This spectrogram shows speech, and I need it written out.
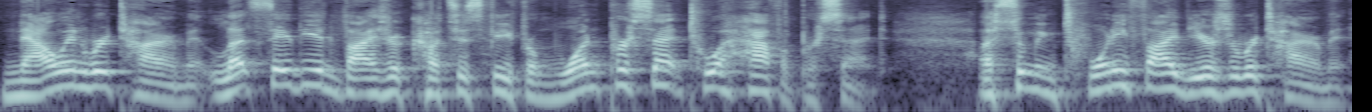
Now in retirement, let's say the advisor cuts his fee from 1% to a half a percent. Assuming 25 years of retirement,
